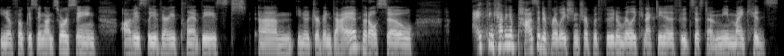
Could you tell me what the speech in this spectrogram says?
you know, focusing on sourcing, obviously a very plant-based, um, you know, driven diet, but also I think having a positive relationship with food and really connecting to the food system. I mean, my kids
